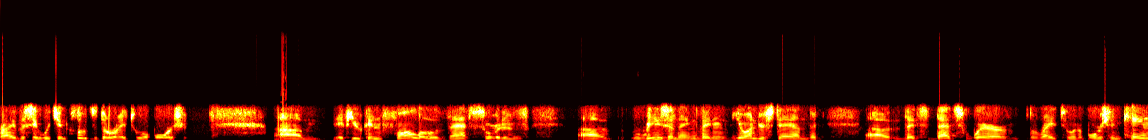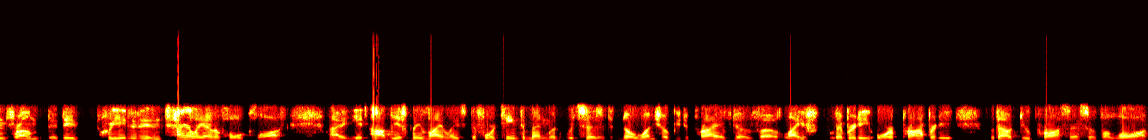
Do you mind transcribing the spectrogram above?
privacy, which includes the right to abortion. Um, if you can follow that sort of uh, reasoning, then you understand that uh, that's that's where the right to an abortion came from. They- created it entirely out of whole cloth. Uh, it obviously violates the Fourteenth Amendment, which says that no one shall be deprived of uh, life, liberty, or property without due process of the law.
